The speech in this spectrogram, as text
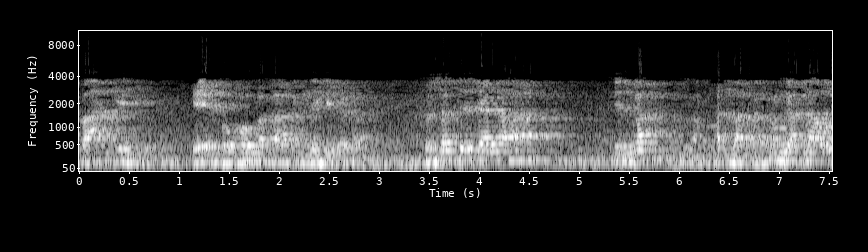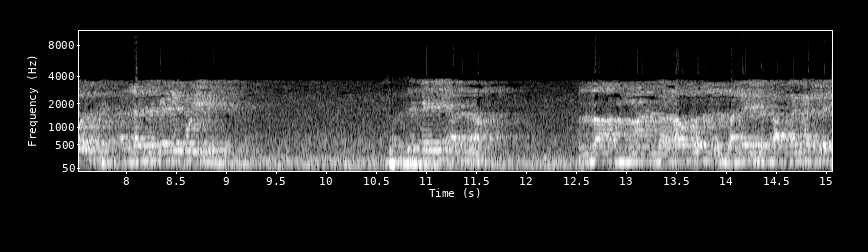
بات یہ ہے کہ حقوق ادا کرنے کی جگہ تو سب سے پہلا اس کا؟ اللہ کا۔ کیونکہ اللہ اول ہے۔ اللہ سے پہلے کوئی نہیں ہے۔ سب سے پہلے اللہ۔ اللہ ہمان کا اول بھلے سے قبل کرتے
